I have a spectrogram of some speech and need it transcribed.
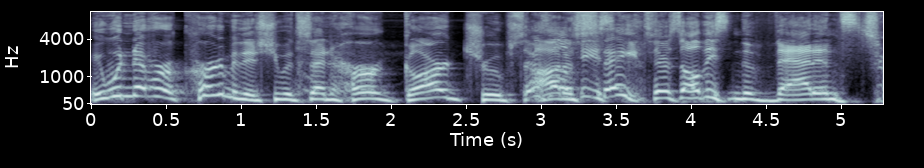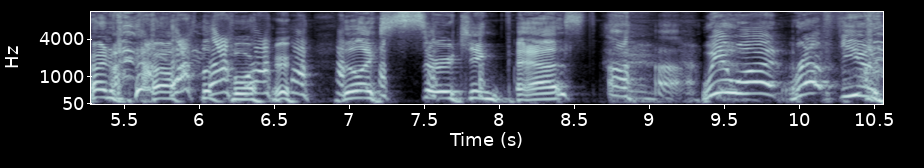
it would never occur to me that she would send her guard troops There's out of these- state. There's all these Nevadans trying to cross the border. They're like surging past. We want refuge.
